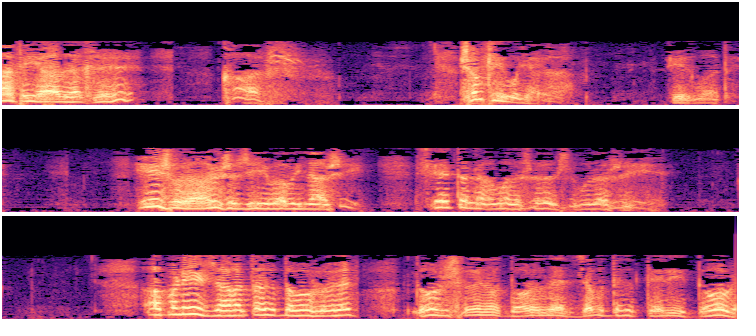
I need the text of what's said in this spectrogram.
बात याद रखे खास सब ठीक हो जाएगा। एक बात है। ईश्वर अंश जीव अविनाशी, चेतन अमर सहस से अपने जहाँ तक दौड़ है, दौड़ तो दौड़ ले जब तक तेरी दौड़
